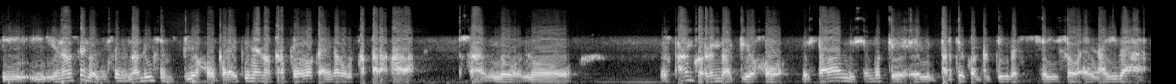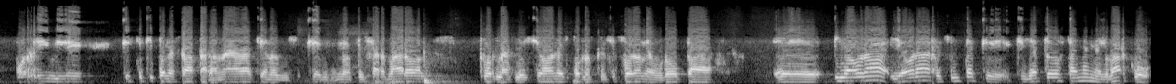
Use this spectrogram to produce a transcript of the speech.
Y, y, y no se lo dicen, no dicen piojo, por ahí tienen otro apodo que a mí no me gusta para nada. O sea, lo, lo estaban corriendo al piojo, estaban diciendo que el partido contra Tigres se hizo en la ida horrible, que este equipo no estaba para nada, que nos, que nos desarmaron por las lesiones, por los que se fueron a Europa, eh, y ahora y ahora resulta que, que ya todos están en el barco.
